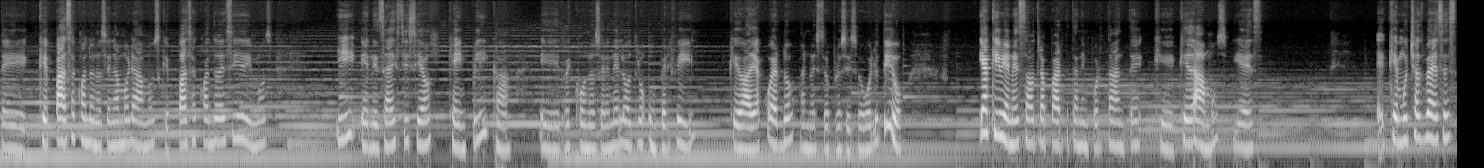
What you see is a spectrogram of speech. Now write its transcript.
de qué pasa cuando nos enamoramos, qué pasa cuando decidimos y en esa decisión que implica eh, reconocer en el otro un perfil que va de acuerdo a nuestro proceso evolutivo. Y aquí viene esta otra parte tan importante que quedamos y es que muchas veces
